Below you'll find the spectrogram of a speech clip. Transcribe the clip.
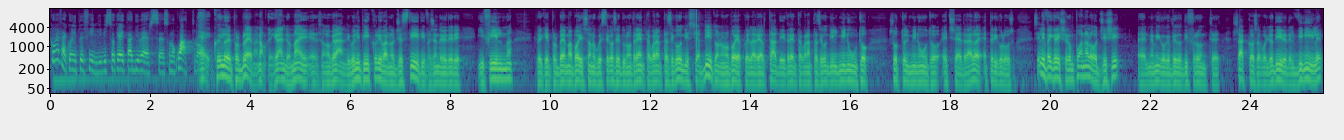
Come fai con i tuoi figli, visto che hai età diverse? Sono quattro? Eh, quello è il problema. No, quelli grandi ormai eh, sono grandi, quelli piccoli vanno gestiti facendo vedere i film, perché il problema poi sono queste cose che durano 30-40 secondi e si abituano poi a quella realtà dei 30-40 secondi, il minuto, sotto il minuto, eccetera. Allora è pericoloso. Se li fai crescere un po' analogici, eh, il mio amico che vedo di fronte sa cosa voglio dire del vinile,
